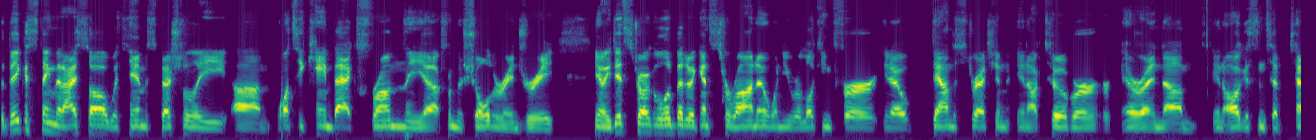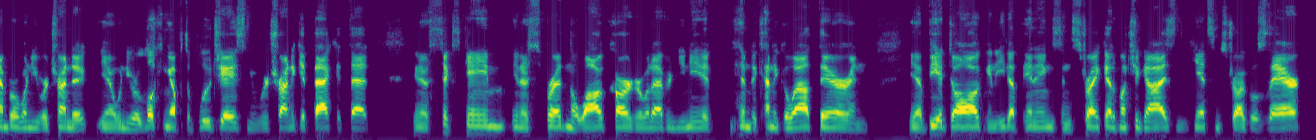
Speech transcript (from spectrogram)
the biggest thing that I saw with him, especially um, once he came back from the uh, from the shoulder injury you know, he did struggle a little bit against Toronto when you were looking for, you know, down the stretch in, in October or, or in um, in August and September when you were trying to, you know, when you were looking up at the Blue Jays and you were trying to get back at that, you know, six game, you know, spread in the wild card or whatever, and you needed him to kind of go out there and, you know, be a dog and eat up innings and strike out a bunch of guys, and he had some struggles there.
